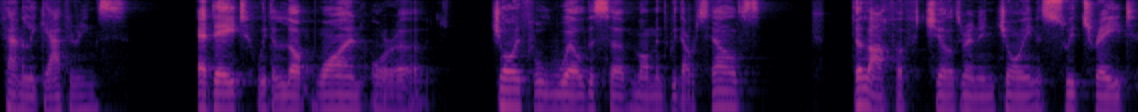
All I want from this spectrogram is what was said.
family gatherings, a date with a loved one, or a joyful, well deserved moment with ourselves, the laugh of children enjoying a sweet treat.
